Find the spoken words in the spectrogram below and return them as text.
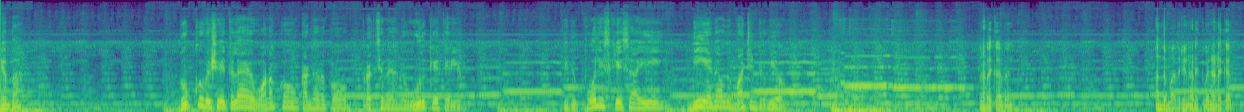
ஏன்பா? ருக்கு விஷயத்தில் உனக்கும் கண்ணனுக்கும் பிரச்சனைன்னு ஊருக்கே தெரியும். இது போலீஸ் கேஸ் ஆகி நீ ஏதாவது மாற்றின்றிருவியோ நடக்காது அந்த மாதிரி நடக்கவே நடக்காது.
